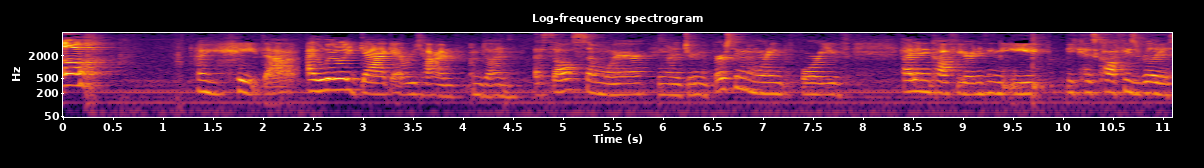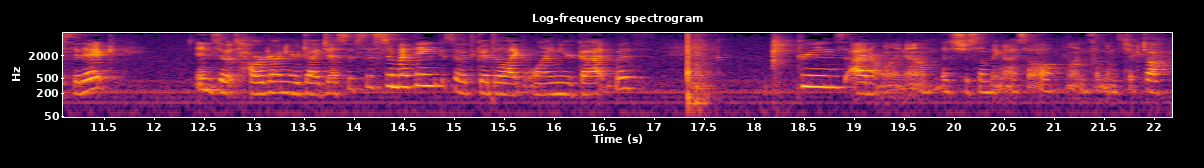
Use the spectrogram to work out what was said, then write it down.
Ugh. I hate that. I literally gag every time I'm done. I saw somewhere you want to drink the first thing in the morning before you've had any coffee or anything to eat because coffee is really acidic and so it's harder on your digestive system I think so it's good to like line your gut with greens I don't really know that's just something I saw on someone's TikTok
